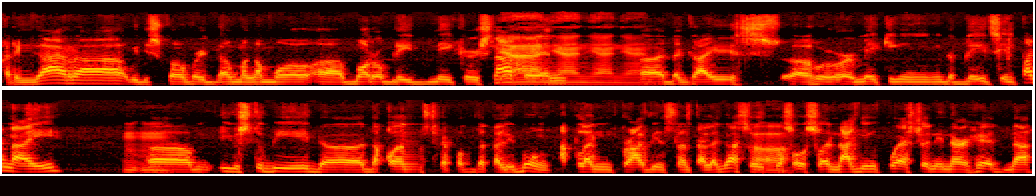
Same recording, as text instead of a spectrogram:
Karingara, we discovered ang mga mo, uh, Moro blade makers natin. Yan, yan, yan, yan. Uh, the guys uh, who are making the blades in Panay. Um, used to be the the concept of the Talibong, Aklan province lang talaga. So uh-huh. it was also a nagging question in our head na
